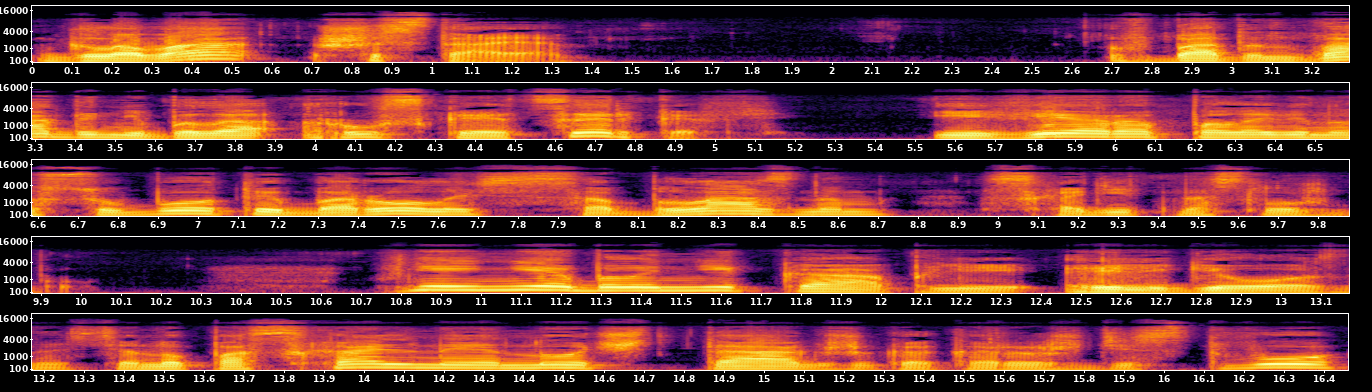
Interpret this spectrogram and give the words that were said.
Глава шестая В Баден-Бадене была русская церковь, и Вера половину субботы боролась с соблазном сходить на службу. В ней не было ни капли религиозности, но пасхальная ночь, так же, как и Рождество,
